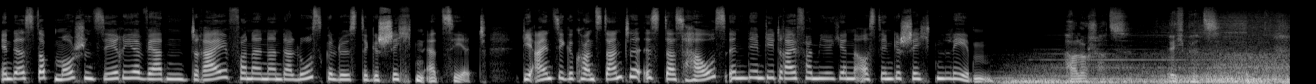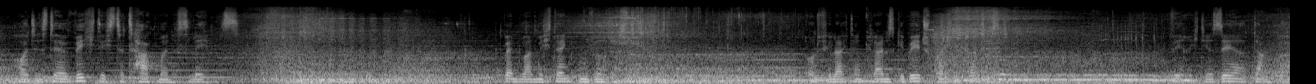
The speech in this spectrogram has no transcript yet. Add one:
In der Stop-Motion-Serie werden drei voneinander losgelöste Geschichten erzählt. Die einzige Konstante ist das Haus, in dem die drei Familien aus den Geschichten leben. Hallo Schatz, ich bin's. Heute ist der wichtigste Tag meines Lebens. Wenn du an mich denken würdest und vielleicht ein kleines Gebet sprechen könntest, wäre ich dir sehr dankbar.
